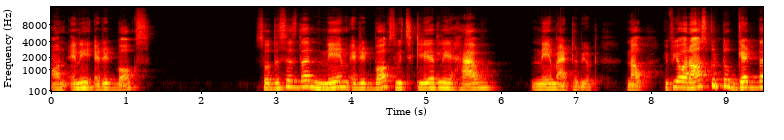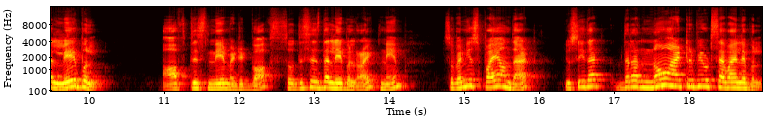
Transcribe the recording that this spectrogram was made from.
on any edit box. So this is the name edit box which clearly have name attribute. Now, if you are asked to get the label of this name edit box, so this is the label, right? Name. So when you spy on that, you see that there are no attributes available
